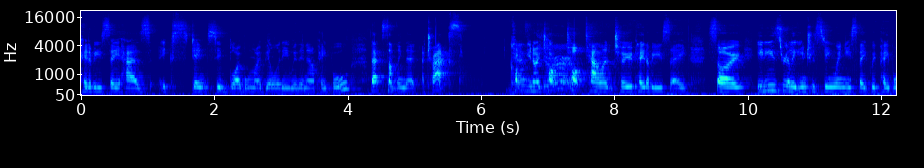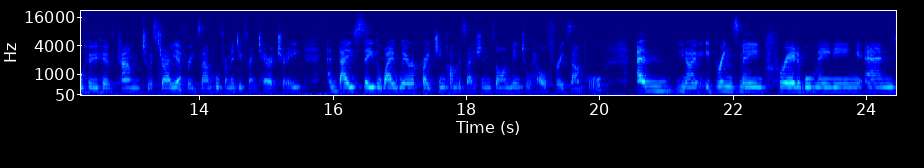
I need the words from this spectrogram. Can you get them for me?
PwC has extensive global mobility within our people. That's something that attracts Yes, you know, sure. top top talent to PwC. So it is really interesting when you speak with people who have come to Australia, for example, from a different territory, and they see the way we're approaching conversations on mental health, for example. And you know, it brings me incredible meaning and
